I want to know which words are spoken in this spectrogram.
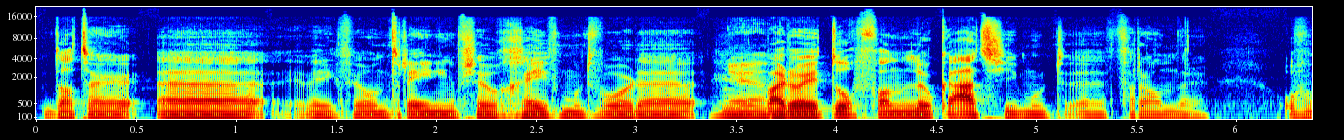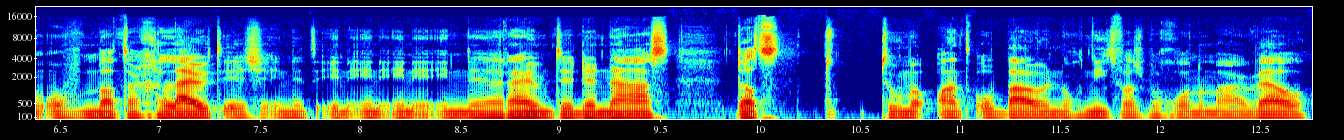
dat er, eh, weet ik veel, een training of zo gegeven moet worden. Waardoor je toch van locatie moet eh, veranderen. Of, of omdat er geluid is in, het, in, in, in, in de ruimte ernaast. Dat toen we aan het opbouwen nog niet was begonnen, maar wel.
